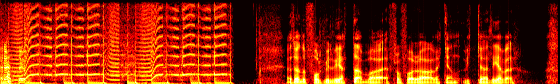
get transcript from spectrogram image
Rätt Jag tror ändå folk vill veta bara från förra veckan vilka lever.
